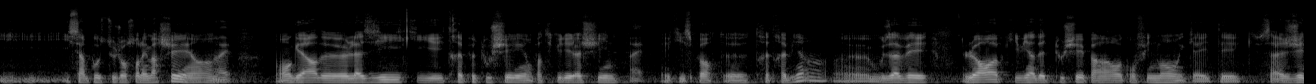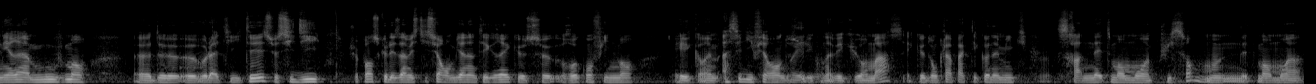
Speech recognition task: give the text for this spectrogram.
il, il s'impose toujours sur les marchés. Hein. Ouais. On regarde l'Asie qui est très peu touchée, en particulier la Chine, ouais. et qui se porte euh, très très bien. Euh, vous avez l'Europe qui vient d'être touchée par un reconfinement et qui a été, ça a généré un mouvement euh, de volatilité. Ceci dit, je pense que les investisseurs ont bien intégré que ce reconfinement est quand même assez différent de celui oui. qu'on a vécu en mars et que donc l'impact économique sera nettement moins puissant, nettement moins,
